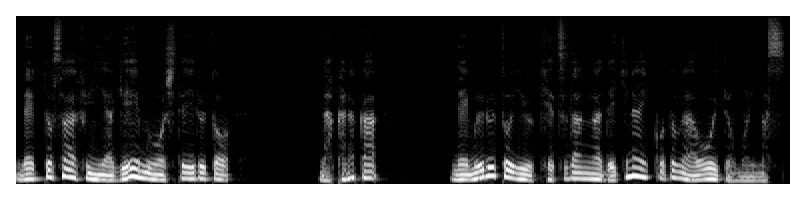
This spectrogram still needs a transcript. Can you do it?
ネットサーフィンやゲームをしているとなかなか眠るという決断ができないことが多いと思います。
